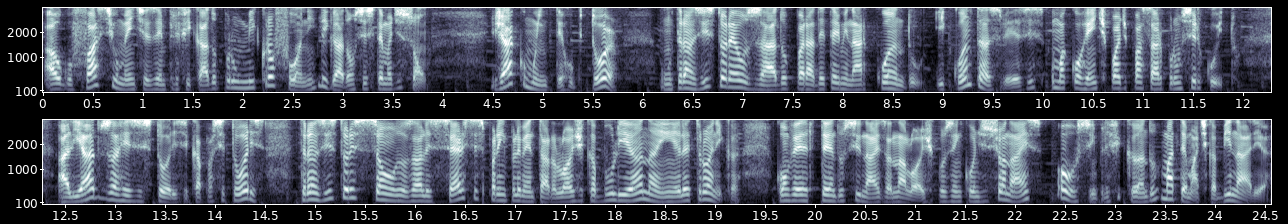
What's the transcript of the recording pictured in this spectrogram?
algo facilmente exemplificado por um microfone ligado a um sistema de som. Já como interruptor, um transistor é usado para determinar quando e quantas vezes uma corrente pode passar por um circuito. Aliados a resistores e capacitores, transistores são os alicerces para implementar lógica booleana em eletrônica, convertendo sinais analógicos em condicionais ou, simplificando, matemática binária.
